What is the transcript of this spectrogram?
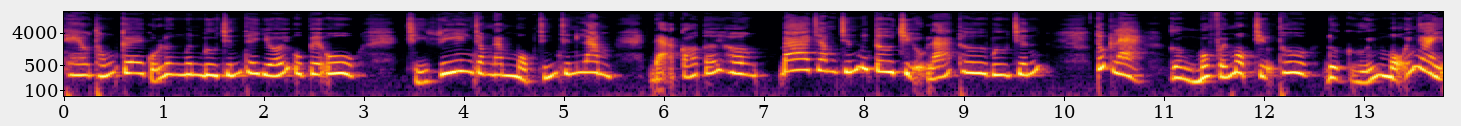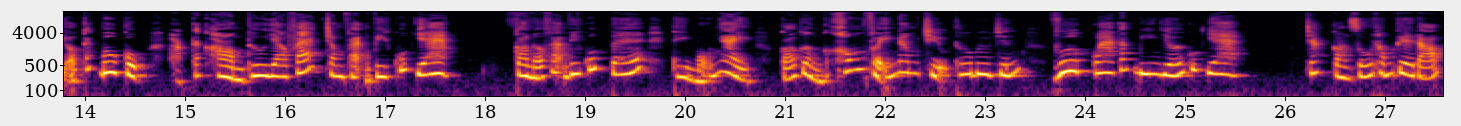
theo thống kê của Liên minh Bưu chính Thế giới UPU, chỉ riêng trong năm 1995 đã có tới hơn 394 triệu lá thư bưu chính, tức là gần 1,1 triệu thư được gửi mỗi ngày ở các bưu cục hoặc các hòm thư giao phát trong phạm vi quốc gia. Còn ở phạm vi quốc tế thì mỗi ngày có gần 0,5 triệu thư bưu chính vượt qua các biên giới quốc gia. Chắc con số thống kê đó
